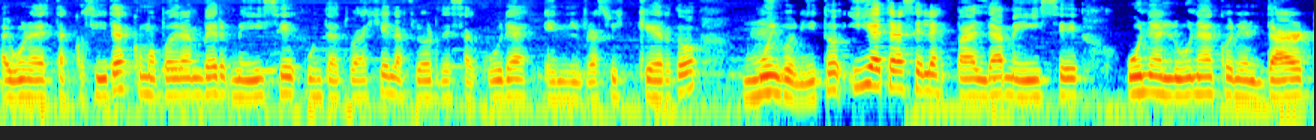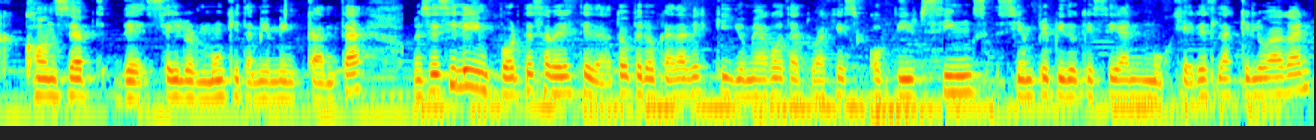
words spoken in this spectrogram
algunas de estas cositas. Como podrán ver, me hice un tatuaje, la flor de Sakura, en el brazo izquierdo, muy bonito. Y atrás en la espalda me hice una luna con el Dark Concept de Sailor Moon, que también me encanta. No sé si les importa saber este dato, pero cada vez que yo me hago tatuajes o piercings, siempre pido que sean mujeres las que lo hagan.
